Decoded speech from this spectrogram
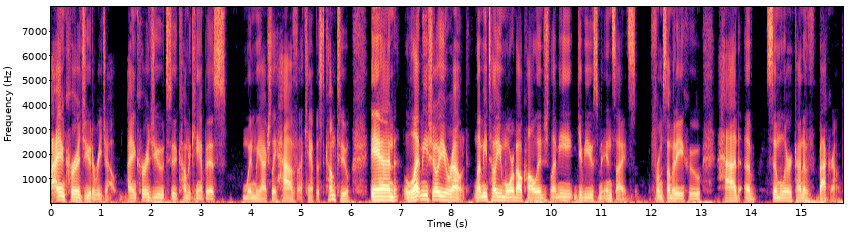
I encourage you to reach out. I encourage you to come to campus when we actually have a campus to come to and let me show you around. Let me tell you more about college. Let me give you some insights from somebody who had a similar kind of background.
